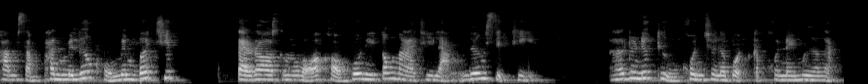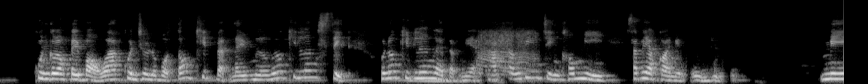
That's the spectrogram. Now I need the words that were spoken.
ความสัมพันธ์เป็นเรื่องของ membership แต่รอกำลังบอกว่าของพวกนี้ต้องมาทีหลังเรื่องสิทธิแล้วนึกถึงคนชนบทกับคนในเมืองอะ่ะ คุณกำลังไปบอกว่าคนชนบทต้องคิดแบบในเมืองต้องคิดเรื่องสิทธิคุณต้องคิดเรื่องอะไรแบบเนี้ยคะทั้งที่จริงๆเขามีทรัพยากรอย่างอื่นอยู่ มี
